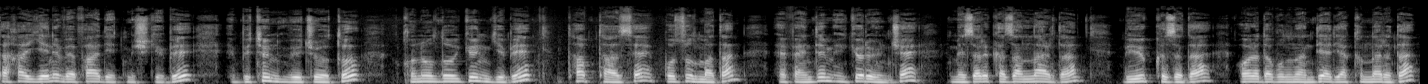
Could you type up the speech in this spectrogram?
daha yeni vefat etmiş gibi e, bütün vücudu konulduğu gün gibi taptaze bozulmadan efendim görünce mezarı kazanlar da büyük kızı da orada bulunan diğer yakınları da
